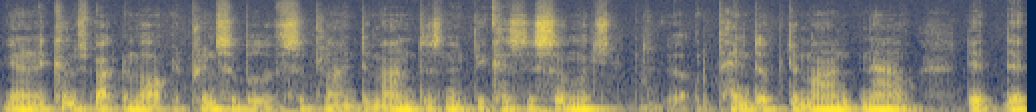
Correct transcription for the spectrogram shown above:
Yeah, and it comes back to market principle of supply and demand, doesn't it? Because there's so much pent up demand now that, that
